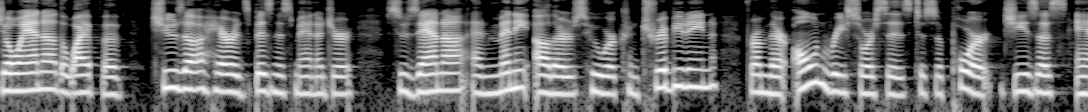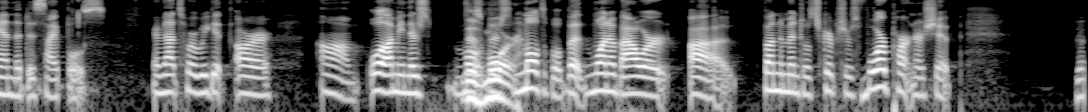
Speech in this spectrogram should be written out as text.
Joanna, the wife of Chuza, Herod's business manager, Susanna, and many others who were contributing from their own resources to support Jesus and the disciples. And that's where we get our, um, well, I mean, there's, mul- There's more. multiple, but one of our uh, fundamental scriptures for partnership Yeah.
